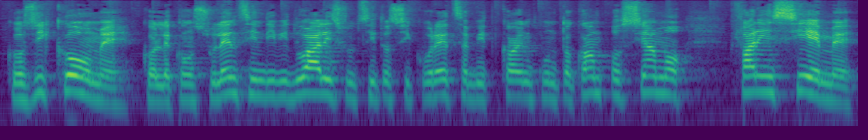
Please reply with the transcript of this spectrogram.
così come con le consulenze individuali sul sito sicurezzabitcoin.com possiamo fare insieme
